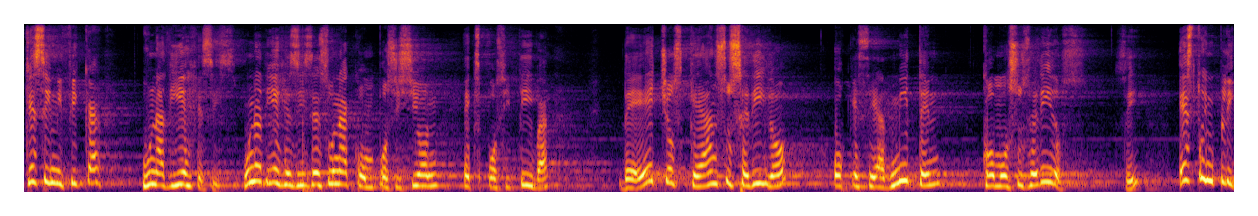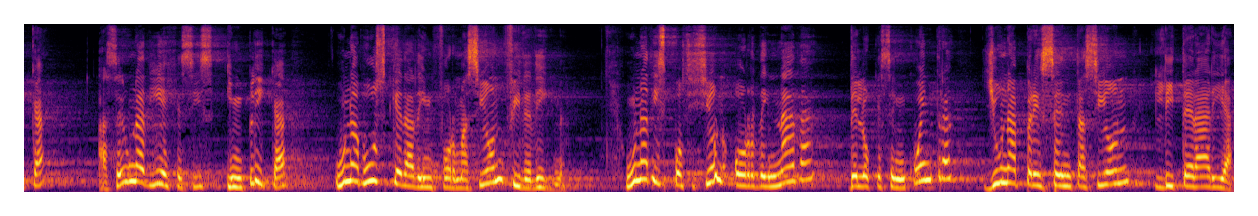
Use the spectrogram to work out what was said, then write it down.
¿Qué significa una diégesis? Una diégesis es una composición expositiva de hechos que han sucedido o que se admiten como sucedidos. ¿sí? Esto implica, hacer una diégesis implica una búsqueda de información fidedigna, una disposición ordenada de lo que se encuentra y una presentación literaria,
